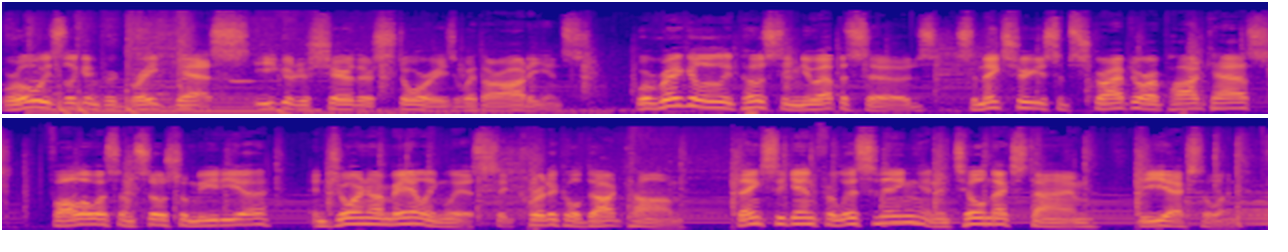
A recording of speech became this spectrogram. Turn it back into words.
We're always looking for great guests eager to share their stories with our audience. We're regularly posting new episodes, so make sure you subscribe to our podcast, follow us on social media, and join our mailing list at krtkl.com. Thanks again for listening, and until next time, be excellent.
